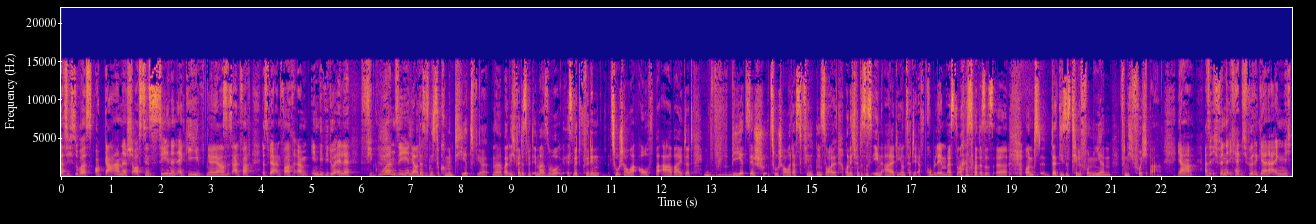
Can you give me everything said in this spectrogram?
dass sich sowas organisch aus den Szenen ergibt. Ja, ja. Das ist einfach, dass wir einfach ähm, individuelle Figuren sehen. Ja, und dass es nicht so kommentiert wird, ne? Weil ich finde, es wird immer so, es wird für den Zuschauer aufbearbeitet, wie jetzt der Schu Zuschauer das finden soll. Und ich finde, das ist eh ein ARD- und ZDF-Problem, weißt du? Also das ist, äh, und dieses Telefonieren finde ich furchtbar. Ja, also ich finde, ich hätte, ich würde gerne eigentlich,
